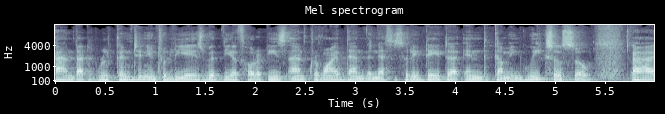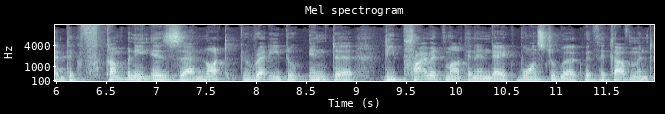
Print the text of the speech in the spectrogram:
and that it will continue to liaise with the authorities and provide them the necessary data in the coming weeks or so. Uh, the company is not ready to enter the private market in India. It wants to work with the government.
